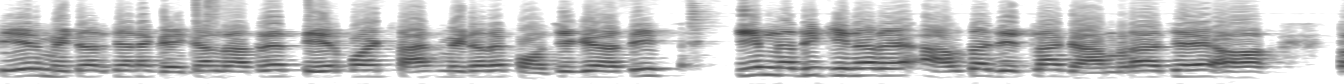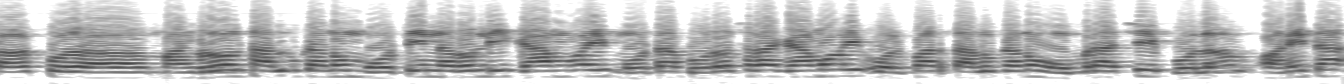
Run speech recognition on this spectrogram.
તેર મીટર છે અને ગઈકાલ રાત્રે તેર પોઈન્ટ સાત મીટરે પહોંચી ગઈ હતી. ચીમ નદી કિનારે આવતા જેટલા ગામડા છે માંગરોળ તાલુકાનું મોટી નરોલી ગામ હોય, મોટા બોરસરા ગામ હોય, ઓલપાડ તાલુકાનું ઉમરાછી બોલવ, અણીતા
